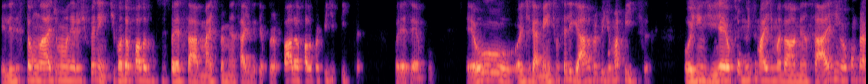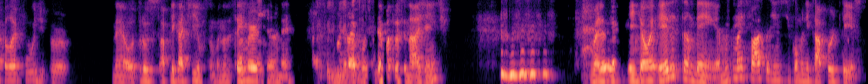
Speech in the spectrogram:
eles estão lá de uma maneira diferente. quando eu falo de se expressar mais por mensagem do que por fala, eu falo por pedir pizza, por exemplo. Eu, antigamente, você ligava para pedir uma pizza. Hoje em dia, eu sou muito mais de mandar uma mensagem ou comprar pelo iFood, por né, outros aplicativos, sem merchan, né? iFood podia patrocinar. patrocinar a gente. Mas, então, eles também, é muito mais fácil a gente se comunicar por texto.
